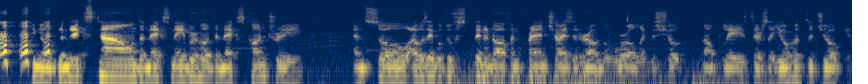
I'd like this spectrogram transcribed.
you know, the next town, the next neighborhood, the next country and so I was able to spin it off and franchise it around the world. Like the show now plays, there's a Your a Joke in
